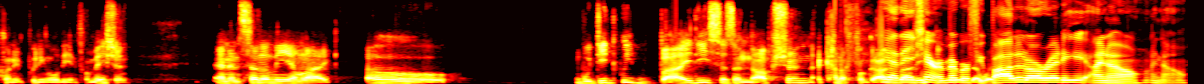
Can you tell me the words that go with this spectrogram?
kind of putting all the information, and then suddenly I'm like, oh. Did we buy this as an option? I kind of forgot. Yeah, about you it can't remember if you bought it already. I know, I know.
